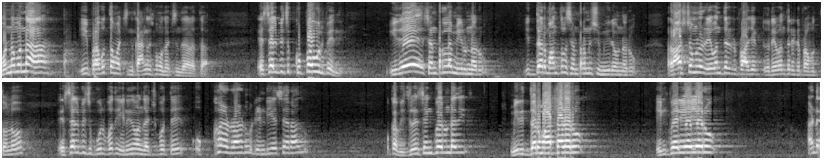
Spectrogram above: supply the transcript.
మొన్న మొన్న ఈ ప్రభుత్వం వచ్చింది కాంగ్రెస్ ప్రభుత్వం వచ్చిన తర్వాత. ఎస్ఎల్బిసి కుప్ప ఊలిపోయింది. ఇదే సెంటర్లో మీరున్నారు. ఇద్దరు మంత్రులు సెంట్రల్ నుంచి మీరే ఉన్నారు. రాష్ట్రంలో రేవంత్ రెడ్డి ప్రాజెక్ట్ రేవంత్ రెడ్డి ప్రభుత్వంలో ఎస్ఎల్బిసి కూలిపోతే ఎనిమిది మంది చచ్చిపోతే ఒక్కడు రాడు ఎన్డీఎస్ఏ రాదు. ఒక విజిలెన్స్ ఎంక్వైరీ ఉండదు. మీరిద్దరు మాట్లాడారు. ఎంక్వైరీ అయ్యారు. అంటే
